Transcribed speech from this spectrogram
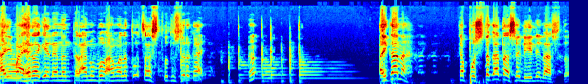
ताई माहेरा गेल्यानंतर अनुभव आम्हाला तोच असतो. दुसरं काय? ऐका ना. त्या पुस्तकात असं लिहिलेलं असतं.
